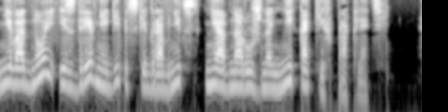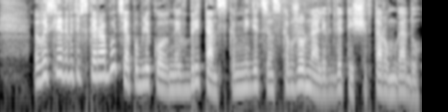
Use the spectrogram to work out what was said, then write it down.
Ни в одной из древнеегипетских гробниц не обнаружено никаких проклятий. В исследовательской работе, опубликованной в британском медицинском журнале в 2002 году,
